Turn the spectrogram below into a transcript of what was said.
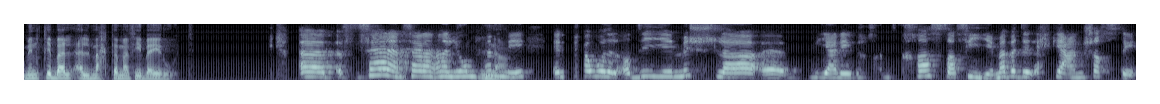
من قبل المحكمة في بيروت آه، فعلا فعلا أنا اليوم نعم. همي إن أحول القضية مش ل آه، يعني خاصة فيي ما بدي أحكي عن شخصي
